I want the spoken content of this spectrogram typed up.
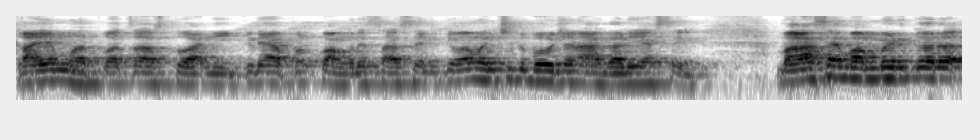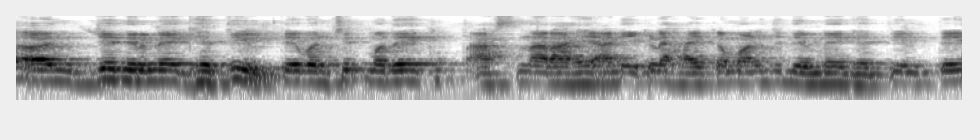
कायम महत्त्वाचा असतो आणि इकडे आपण काँग्रेस असेल किंवा वंचित बहुजन आघाडी असेल बाळासाहेब आंबेडकर जे निर्णय घेतील ते वंचितमध्ये असणार आहे आणि इकडे हायकमांड जे निर्णय घेतील ते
